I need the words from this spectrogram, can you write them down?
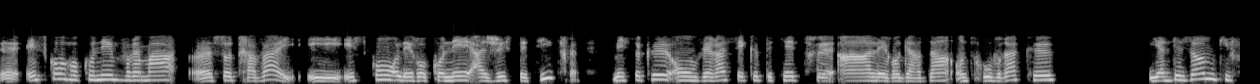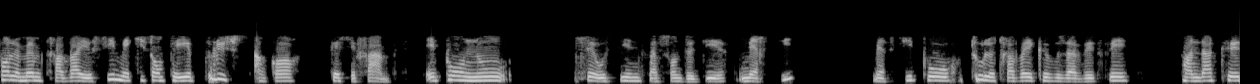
est-ce qu'on reconnaît vraiment ce travail? Et est-ce qu'on les reconnaît à juste titre? Mais ce que on verra, c'est que peut-être en les regardant, on trouvera que il y a des hommes qui font le même travail aussi, mais qui sont payés plus encore que ces femmes. Et pour nous, c'est aussi une façon de dire merci. Merci pour tout le travail que vous avez fait pendant que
